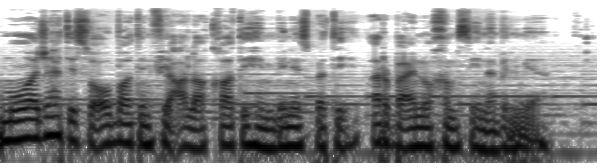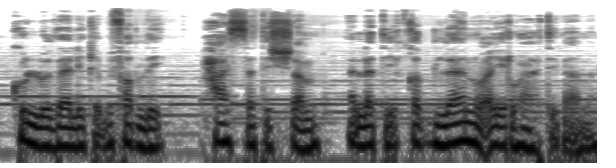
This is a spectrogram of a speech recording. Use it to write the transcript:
ومواجهة صعوبات في علاقاتهم بنسبة 54% كل ذلك بفضل حاسة الشم التي قد لا نعيرها اهتماما.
